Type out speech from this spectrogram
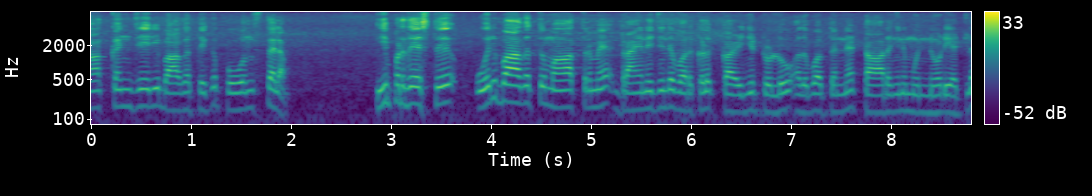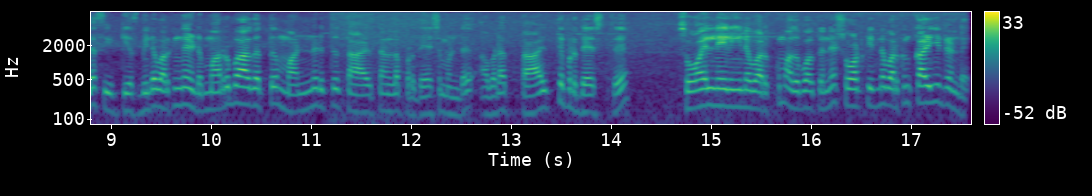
കാക്കഞ്ചേരി ഭാഗത്തേക്ക് പോകുന്ന സ്ഥലം. ഈ പ്രദേശത്ത് ഒരു ഭാഗത്ത് മാത്രമേ ഡ്രൈനേജിന്റെ വർക്കുകൾ കഴിഞ്ഞിട്ടുള്ളൂ. അതുപോലെ തന്നെ ടാറിങ്ങിന് മുന്നോടിയായിട്ടുള്ള സി ടി എസ് ബിന്റെ വർക്കും കഴിഞ്ഞിട്ടുണ്ട്. മറുഭാഗത്ത് മണ്ണെടുത്ത് താഴ്ത്താനുള്ള പ്രദേശമുണ്ട്. അവിടെ താഴ്ത്ത പ്രദേശത്ത് സോയിൽ നെയിലിങ്ങിന്റെ വർക്കും അതുപോലെ തന്നെ ഷോർട്ട് കിറ്റിന്റെ വർക്കും കഴിഞ്ഞിട്ടുണ്ട്.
